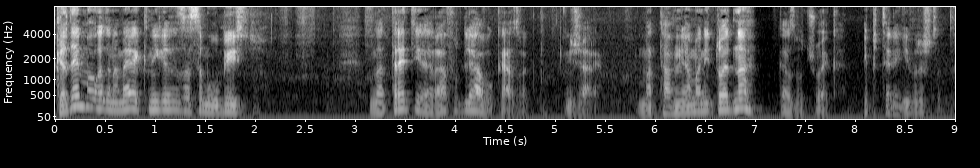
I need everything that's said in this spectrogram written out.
Къде мога да намеря книга за самоубийство? На третия раф отляво, казва книжаря. Ма там няма нито една, казва човека. И те не ги връщат.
